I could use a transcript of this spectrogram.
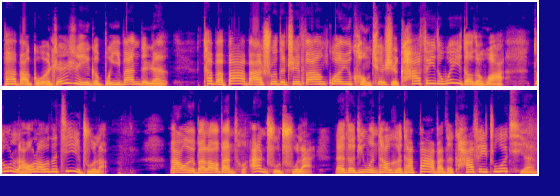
爸爸果真是一个不一般的人。”他把爸爸说的这番关于孔雀石咖啡的味道的话都牢牢的记住了。马尾巴老板从暗处出来，来到丁文涛和他爸爸的咖啡桌前。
